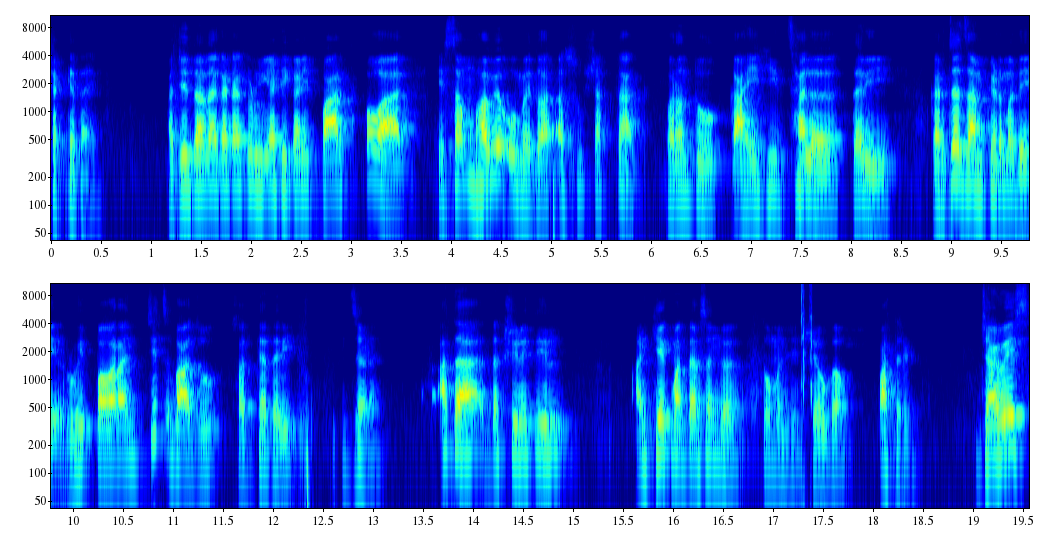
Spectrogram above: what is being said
शक्यता आहे. अजितदादा गटाकडून या ठिकाणी पार्थ पवार हे संभाव्य उमेदवार असू शकतात. परंतु काहीही झालं तरी कर्जत जामखेडमध्ये रोहित पवारांचीच बाजू सध्या तरी जड आहे. आता दक्षिणेतील आणखी एक मतदारसंघ तो म्हणजे शेवगाव पाथर्डी. ज्यावेळेस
